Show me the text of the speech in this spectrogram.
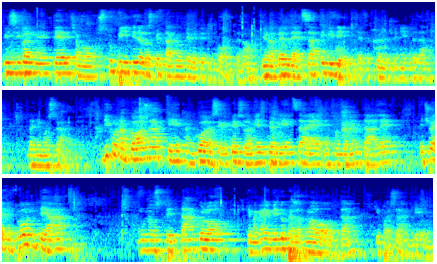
visibilmente diciamo, stupiti dello spettacolo che avete di fronte, no? di una bellezza evidente, per cui non c'è niente da, da dimostrare. Dico una cosa che ancora, se ripenso alla mia esperienza, è, è fondamentale, e cioè di fronte a uno spettacolo che magari vedo per la prima volta, che può essere anche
